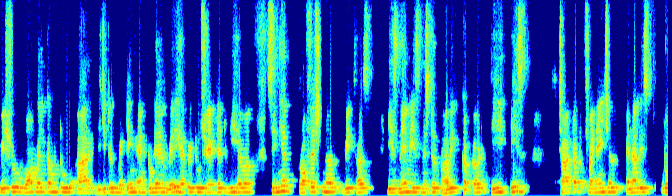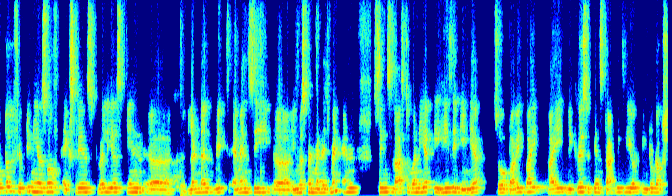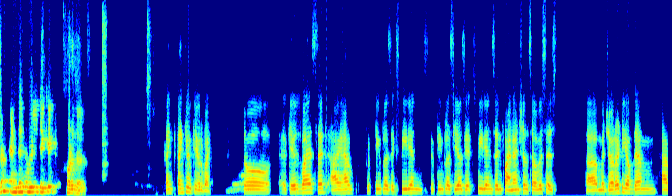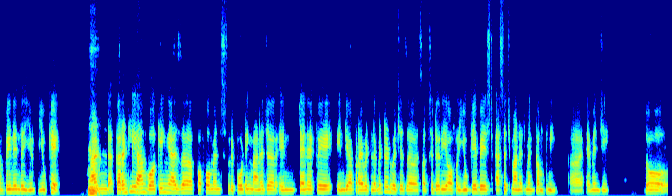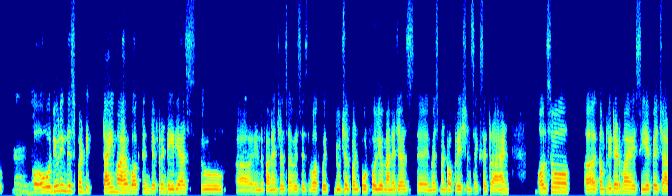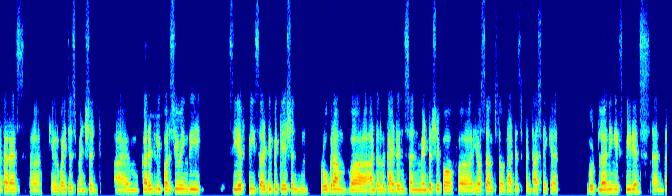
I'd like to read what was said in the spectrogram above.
wish you warm welcome to our digital meeting. And today I'm very happy to share that we have a senior professional with us. His name is Mr. Bhavik Kakkad. He is chartered financial analyst, total 15 years of experience, 12 years in uh, London with MNC uh, investment management. And since last one year, he is in India. So Bhavik Bhai, I request you can start with your introduction and then we'll take it further. Thank, thank you, Bhai. So uh, Bhai has said, I have 15 plus experience, 15 plus years experience in financial services uh, majority of them have been in the U- UK. Mm. And currently, I'm working as a performance reporting manager in 10FA India Private Limited, which is a subsidiary of a UK based asset management company, uh, M&G. So, oh, during this particular time, I have worked in different areas through uh, in the financial services, worked with mutual fund portfolio managers, uh, investment operations, etc., and also uh, completed my CFA charter as uh, just mentioned. I'm currently pursuing the CFP certification program uh, under the guidance and mentorship of uh, yourself. So that is fantastic good learning experience. And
